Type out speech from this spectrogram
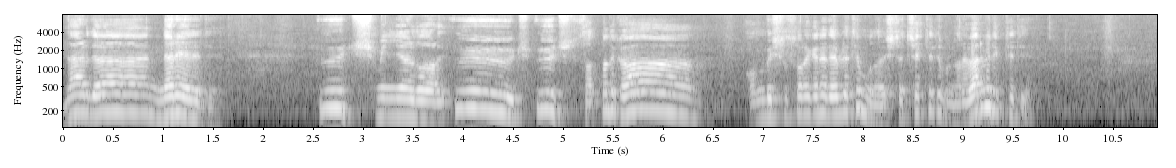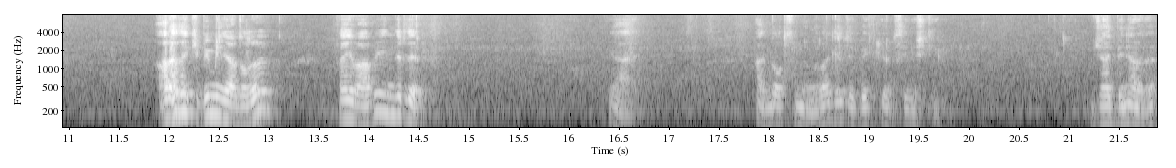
Nereden nereye dedi. 3 milyar dolar. 3, 3. Satmadık ha. 15 yıl sonra gene devletin bunlar işletecek dedi. Bunlara vermedik dedi. Aradaki 1 milyar doları Tayyip abi indirdi. Yani. Ben de 30 milyon dolar gelecek. Bekliyorum sevinçliyim. Mücahit beni aradı.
